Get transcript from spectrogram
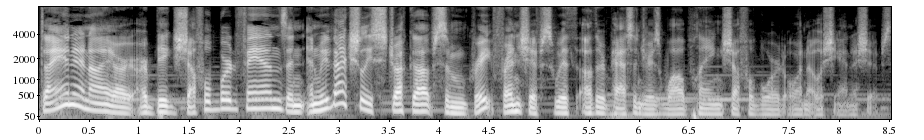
Diana and I are, are big shuffleboard fans, and, and we've actually struck up some great friendships with other passengers while playing shuffleboard on Oceania ships.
